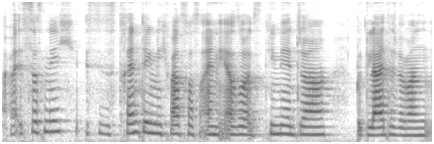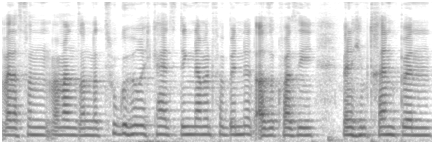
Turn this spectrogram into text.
aber ist das nicht, ist dieses Trendding nicht was, was einen eher so als Teenager begleitet, wenn man, weil das so ein, wenn man so ein Dazugehörigkeitsding damit verbindet? Also quasi, wenn ich im Trend bin,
